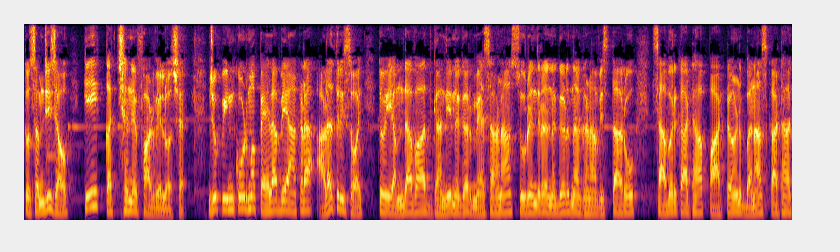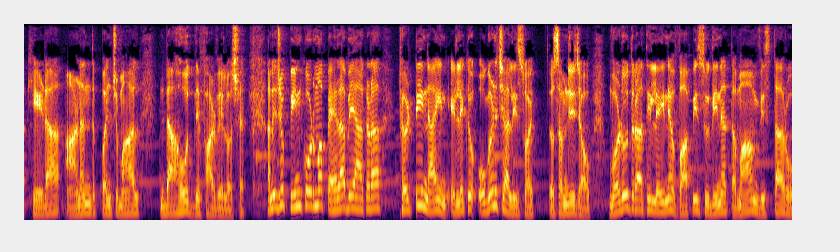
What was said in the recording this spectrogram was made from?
તો સમજી જાઓ કે એ કચ્છને ફાળવેલો છે. જો પિનકોડમાં પહેલા બે આંકડા આડત્રીસ હોય, તો એ અમદાવાદ, ગાંધીનગર, મહેસાણા, સુરેન્દ્રનગરના ઘણા વિસ્તારો, સાબરકાંઠા સાબરકાંઠા પાટણ, બનાસકાંઠા, ખેડા, આણંદ, પંચમહાલ, દાહોદને ફાળવેલો છે. અને જો પિનકોડમાં પહેલા બે આંકડા થર્ટી નાઇન એટલે કે ઓગણચાલીસ હોય તો સમજી જાઓ, વડોદરાથી લઈને વાપી સુધીના તમામ વિસ્તારો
